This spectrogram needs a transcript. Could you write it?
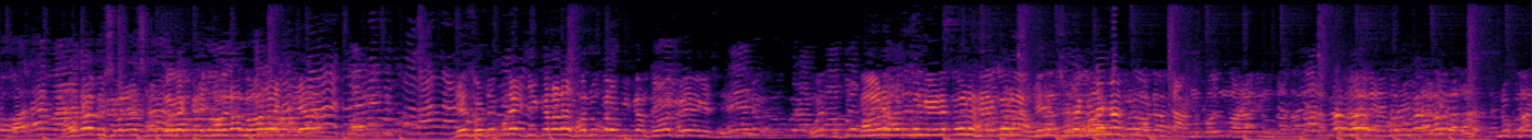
ਮਾਦਾ ਵਿਸ਼ਵਾਸ ਸਾਨੂੰ ਰੱਖਿਆ ਜੀ। ਮਾਦਾ ਮਹਾਰਾਜ ਜੀ ਆ। ਜੇ ਤੁਹਾਡੇ ਕੋਲ ਏਡੀ ਕਲੜਾ ਸਾਨੂੰ ਕਰੋ ਕੀ ਕਰਦੇ ਹੋ? ਖੜੇ ਆਂਗੇ ਸੀ। ਓਏ ਫੁੱਦੂ ਕੌਣ ਹੈ ਤੁਹਾਡੇ ਮੇਨ ਕੌਣ ਹੈ ਕੌਣ ਮੇਨ ਤੁਹਾਡਾ ਕਿਹੜਾ ਗਾ ਕੌਣ ਤੁਹਾਡਾ ਤੁਹਾਨੂੰ ਕੋਈ ਮਾਰਾ ਨਹੀਂ ਹੁੰਦਾ ਤੈਨੂੰ ਕੋਈ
